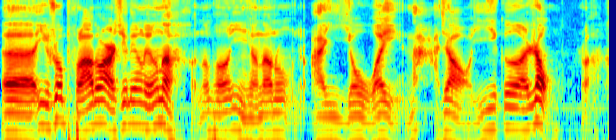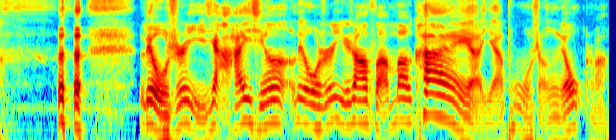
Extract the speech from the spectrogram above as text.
呃，一说普拉多二七零零呢，很多朋友印象当中就哎呦喂，那叫一个肉是吧？六十以下还行，六十以上怎么开呀？也不省油是吧？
